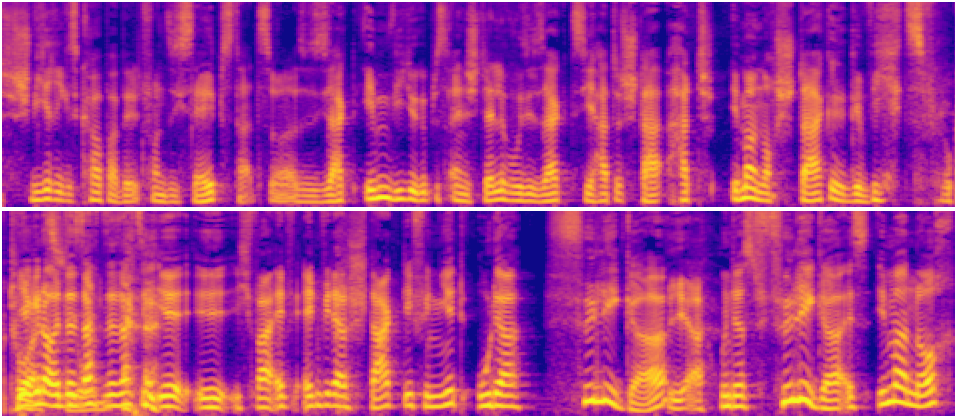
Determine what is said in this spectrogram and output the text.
schwieriges Körperbild von sich selbst hat. So, also sie sagt, im Video gibt es eine Stelle, wo sie sagt, sie hatte hat immer noch starke Ja, Gewichtsfluktuationen. genau, und da sagt, da sagt sie, ich war ent- entweder stark definiert oder fülliger. Ja. Und das Fülliger ist immer noch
